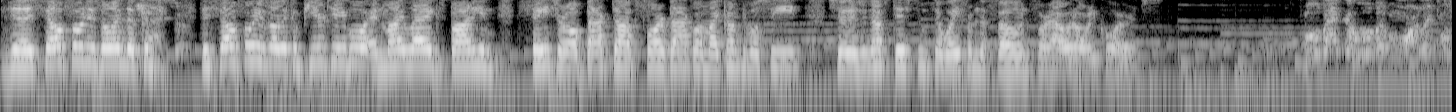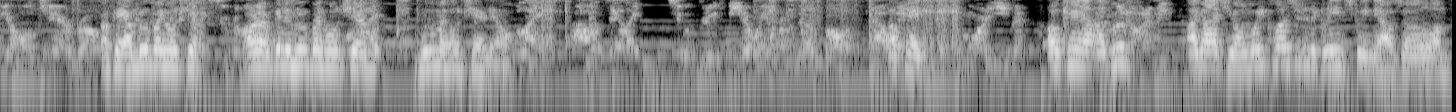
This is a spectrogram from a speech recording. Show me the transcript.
The cell phone is on the com- the cell phone is on the computer table, and my legs, body, and face are all backed up far back on my comfortable seat, so there's enough distance away from the phone for how it all records. Move back a little bit more. Like move your whole chair, bro. Okay, I'll move my whole chair. like All right, I'm gonna move my whole chair. Moving my whole chair Move now. like I would say like two, three feet away from the phone. That Okay. it's more even. Okay, I I You moved. know I mean? I got you. I'm way closer to the green screen now, so um,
